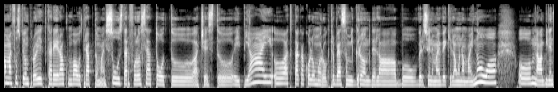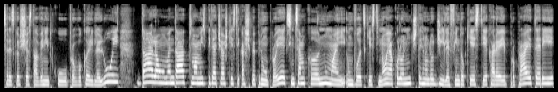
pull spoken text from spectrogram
am mai fost pe un proiect care era cumva o treaptă mai sus, dar folosea tot uh, acest uh, API, uh, atâta că acolo, mă rog, trebuia să migrăm de la uh, o versiune mai veche la una mai nouă. Uh, na, bineînțeles că și ăsta a venit cu provocările lui, dar la un moment dat m-am izbit de aceeași chestie ca și pe primul proiect, simțeam că nu mai învăț chestii noi, acolo nici tehnologiile, fiind o chestie care e proprietary,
